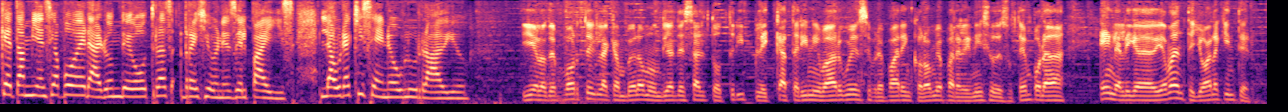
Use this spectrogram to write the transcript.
que también se apoderaron de otras regiones del país. Laura Quiseno, Blue Radio. Y en los deportes, la campeona mundial de salto triple, Caterina Ibargüen, se prepara en Colombia para el inicio de su temporada en la Liga de Diamante. Joana Quintero.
